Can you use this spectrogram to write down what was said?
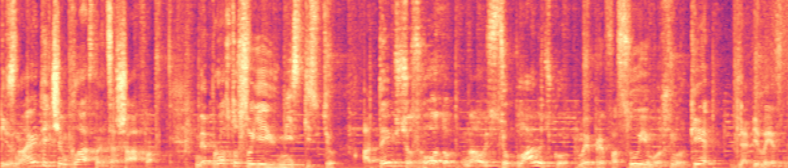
І знаєте, чим класна ця шафа? Не просто своєю вмісткістю, а тим, що згодом на ось цю планочку ми прифасуємо шнурки для білизни.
